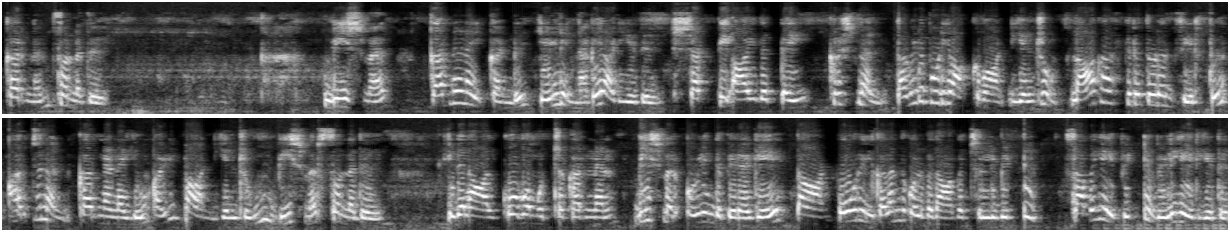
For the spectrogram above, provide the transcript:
கர்ணன் சொன்னது. பீஷ்மர் கர்ணனை கண்டு எள்ளி நகையாடியது. சக்தி ஆயுதத்தை கிருஷ்ணன் தவிடுபொடியாக்குவான் என்றும் நாகாஸ்திரத்துடன் சேர்த்து அர்ஜுனன் கர்ணனையும் அழிப்பான் என்றும் பீஷ்மர் சொன்னது. இதனால் கோபமுற்ற கர்ணன் பீஷ்மர் ஒழிந்த பிறகே தான் போரில் கலந்து கொள்வதாக சொல்லிவிட்டு சபையை விட்டு வெளியேறியது.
